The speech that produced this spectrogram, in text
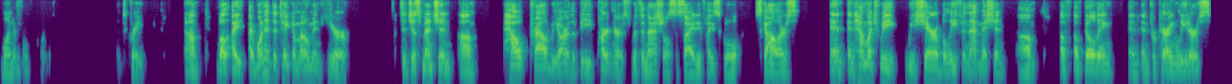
Wonderful. That's great. Um, well, I, I wanted to take a moment here to just mention um, how proud we are to be partners with the National Society of High School Scholars and and how much we we share a belief in that mission um, of of building and and preparing leaders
